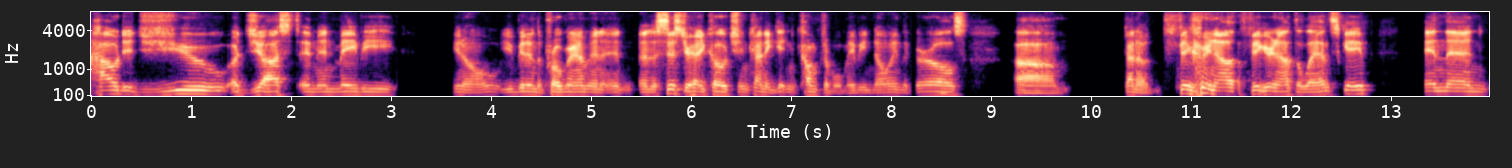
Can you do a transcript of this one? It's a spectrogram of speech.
How did you adjust and, and maybe, you know, you've been in the program and, and, and assist your head coach and kind of getting comfortable, maybe knowing the girls, um, kind of figuring out figuring out the landscape, and then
